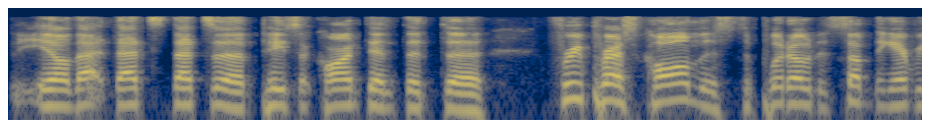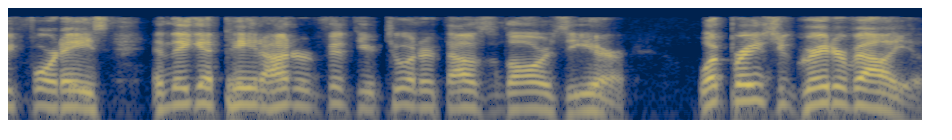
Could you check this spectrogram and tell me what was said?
you know, that that's that's a pace of content that uh, free press columnists to put out is something every four days, and they get paid 150 or 200 thousand dollars a year. What brings you greater value?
